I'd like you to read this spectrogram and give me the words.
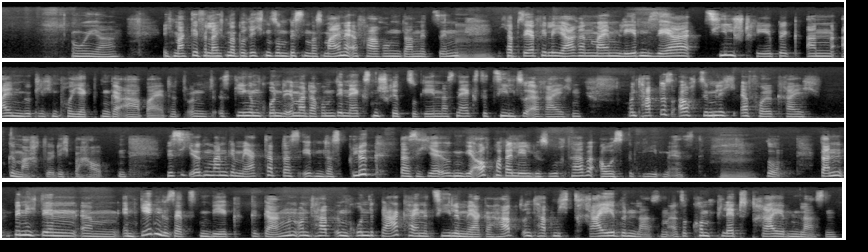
Oh ja. Ich mag dir vielleicht mal berichten, so ein bisschen, was meine Erfahrungen damit sind. Mhm. Ich habe sehr viele Jahre in meinem Leben sehr zielstrebig an allen möglichen Projekten gearbeitet. Und es ging im Grunde immer darum, den nächsten Schritt zu gehen, das nächste Ziel zu erreichen. Und habe das auch ziemlich erfolgreich gemacht, würde ich behaupten. Bis ich irgendwann gemerkt habe, dass eben das Glück, das ich ja irgendwie auch parallel gesucht habe, ausgeblieben ist. Mhm. So, dann bin ich den ähm, entgegengesetzten Weg gegangen und habe im Grunde gar keine Ziele mehr gehabt und habe mich treiben lassen, also komplett treiben lassen.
